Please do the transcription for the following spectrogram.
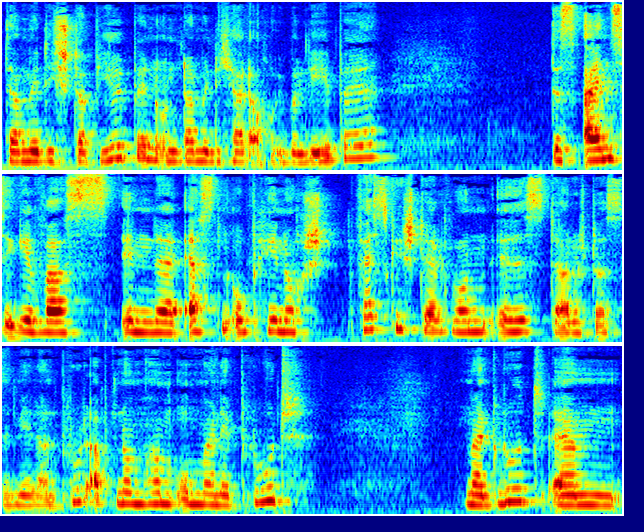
damit ich stabil bin und damit ich halt auch überlebe. Das Einzige, was in der ersten OP noch festgestellt worden ist, dadurch, dass sie mir dann Blut abgenommen haben, um meine Blut, mein Blut ähm,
